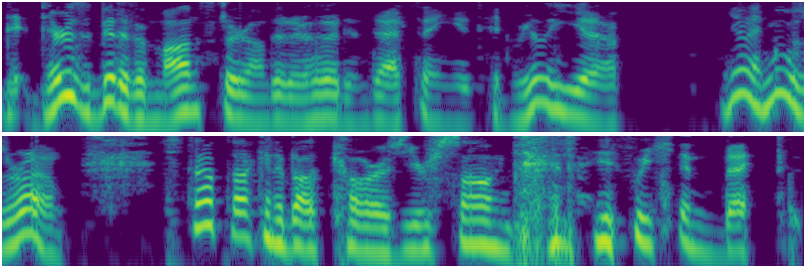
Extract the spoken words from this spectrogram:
There's a bit of a monster under the hood in that thing. It it really uh, yeah, it moves around. Stop talking about cars. Your song, if we can back to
